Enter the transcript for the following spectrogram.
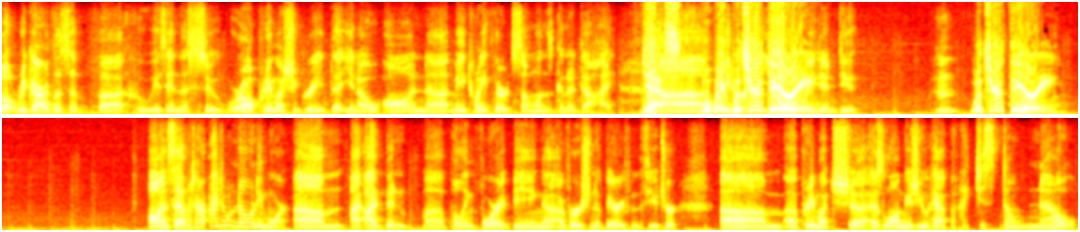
Well, regardless of uh, who is in the suit, we're all pretty much agreed that you know on uh, May 23rd someone's going to die. Yes. Uh, well, wait. Peter, what's your theory? You hmm? What's your theory? On Savitar, I don't know anymore. Um, I, have been uh, pulling for it being a version of Barry from the future, um, uh, pretty much uh, as long as you have, but I just don't know.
